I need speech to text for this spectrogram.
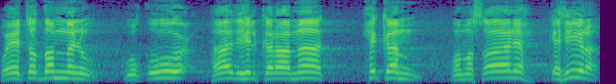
ويتضمن وقوع هذه الكرامات حكم ومصالح كثيرة.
